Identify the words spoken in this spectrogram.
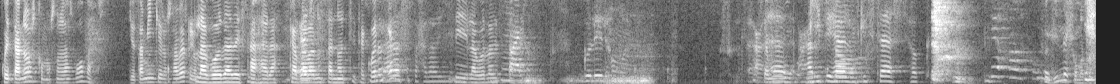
cuéntanos cómo son las bodas. Yo también quiero saberlo. La boda de Sahara, que hablábamos anoche, ¿te acuerdas? Sí, la boda de Sahara. عارفي bonito. هذا كيفتاش هكا Dile como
